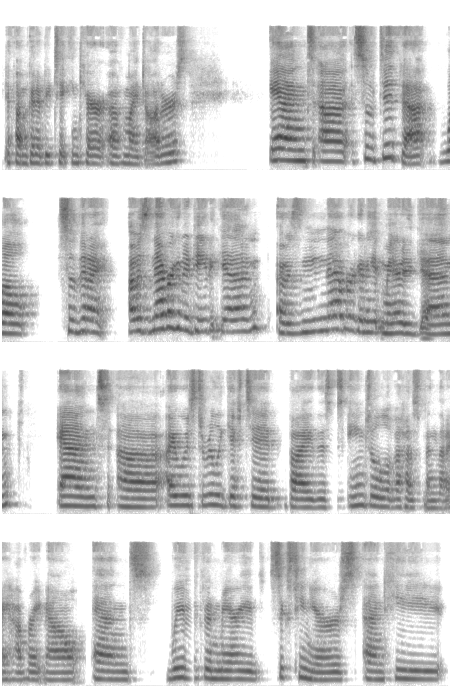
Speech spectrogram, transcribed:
if I'm going to be taking care of my daughters. And uh, so did that. Well, so then I, I was never going to date again. I was never going to get married again. And uh, I was really gifted by this angel of a husband that I have right now. And we've been married 16 years, and he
